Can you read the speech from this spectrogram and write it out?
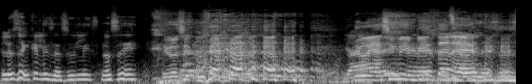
Los Ángeles Azules, no sé. Digo, sí. Digo, ya si me invitan. eh.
